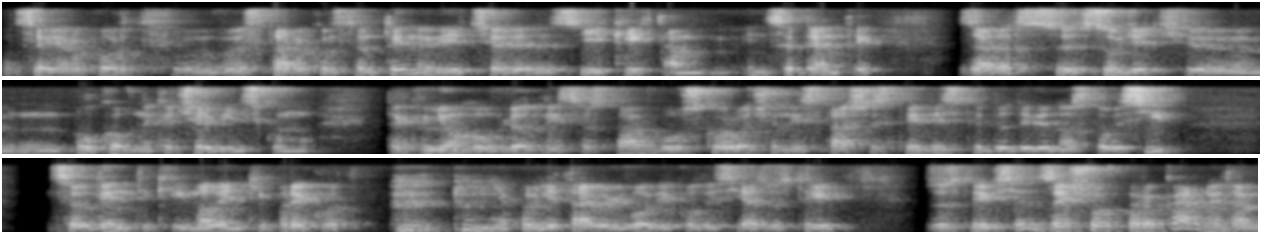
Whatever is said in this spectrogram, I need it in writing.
оцей аеропорт в Староконстантинові, через яких там інциденти зараз судять е, полковника Червінському. Так в нього в льотний состав був скорочений з 160 до 90 осіб. Це один такий маленький приклад. Я пам'ятаю у Львові, колись я зустрів зустрівся, зайшов в перукарню там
